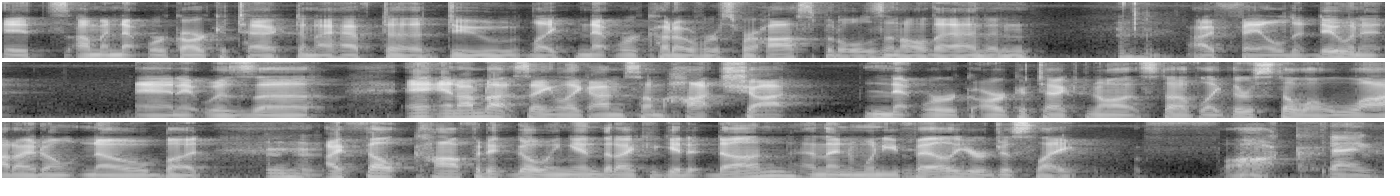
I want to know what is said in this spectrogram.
it's I'm a network architect, and I have to do like network cutovers for hospitals and all that, and I failed at doing it, and it was uh, and, and I'm not saying like I'm some hot shot network architect and all that stuff. Like there's still a lot I don't know, but I felt confident going in that I could get it done, and then when you fail, you're just like, fuck Dang.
